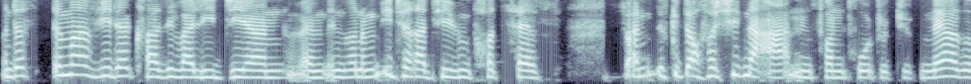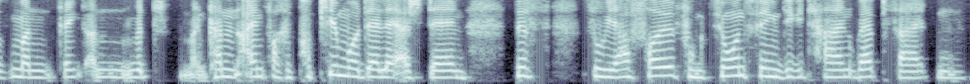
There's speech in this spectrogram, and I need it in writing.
Und das immer wieder quasi validieren ähm, in so einem iterativen Prozess. Es gibt auch verschiedene Arten von Prototypen. Ne? Also man fängt an mit, man kann einfache Papiermodelle erstellen bis zu ja voll funktionsfähigen digitalen Webseiten.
